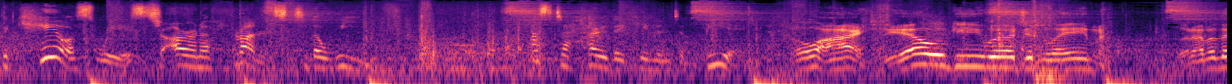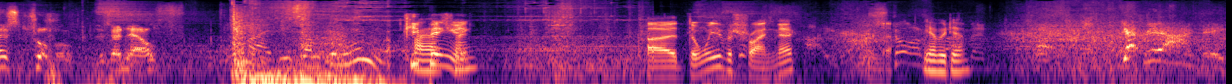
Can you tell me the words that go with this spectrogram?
The Chaos Wastes are an affront to the Weave. As to how they came into being, Oh, aye. The Elgi were to blame. Wherever there's trouble, there's an elf. Might be something in there. Keep Fire pinging. Uh, don't we have a shrine neck? Yeah, we do. Get behind me!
